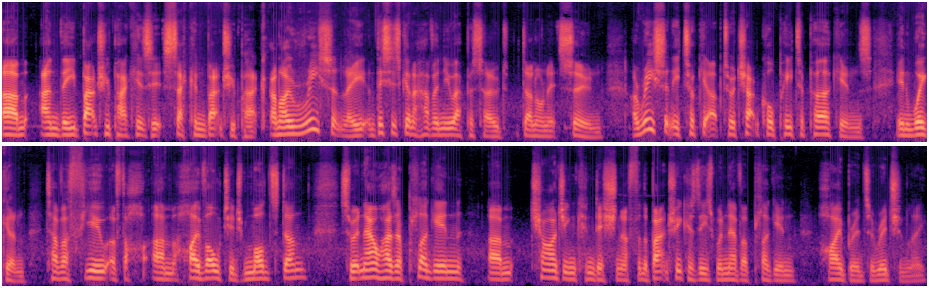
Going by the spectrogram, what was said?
um, and the battery pack is its second battery pack. And I recently, this is going to have a new episode done on it soon, I recently took it up to a chap called Peter Perkins in Wigan to have a few of the um, high voltage mods done. So it now has a plug-in um, charging conditioner for the battery because these were never plug-in hybrids originally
